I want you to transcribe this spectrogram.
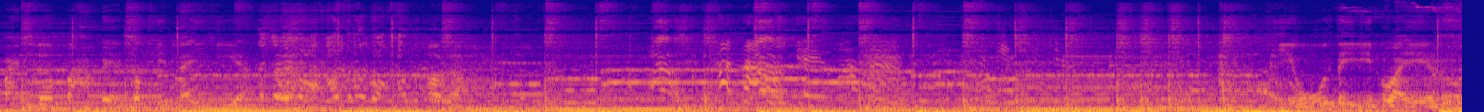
ไม่เริ่มมาเป็นก็ผิดแล้วไอ้เหี้ยไม่ต้องไปบอกเขาไม่ต้องบอกเขาเอาแล้วเอ้าคาราโอเกะมาก หิวตีนวัยรุ่น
